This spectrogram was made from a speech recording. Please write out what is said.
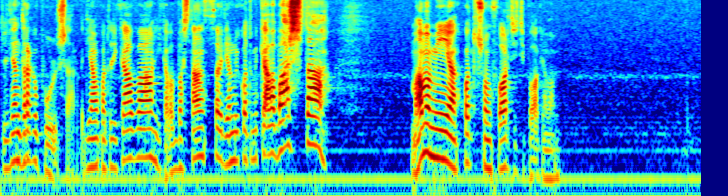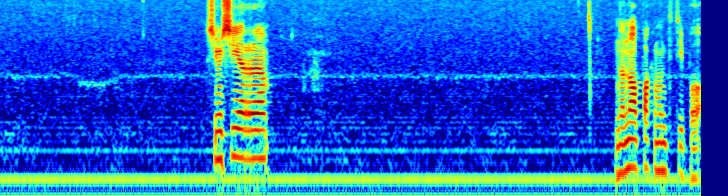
Gli diamo Drago Pulsar. Vediamo quanto gli cava. Gli cava abbastanza. Vediamo lui quanto mi cava. Basta! Mamma mia, quanto sono forti sti Pokémon. Simisir. Non ho Pokémon di tipo.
